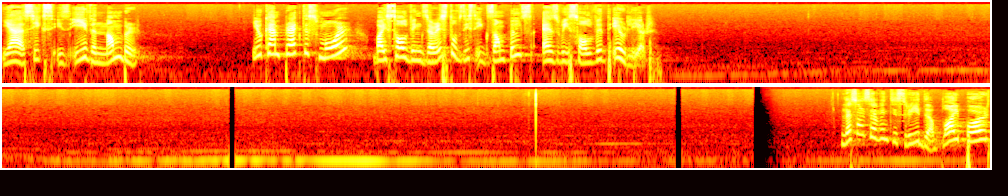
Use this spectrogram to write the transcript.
Yeah, 6 is even number. You can practice more by solving the rest of these examples as we solved earlier. Lesson 73, the apply part.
